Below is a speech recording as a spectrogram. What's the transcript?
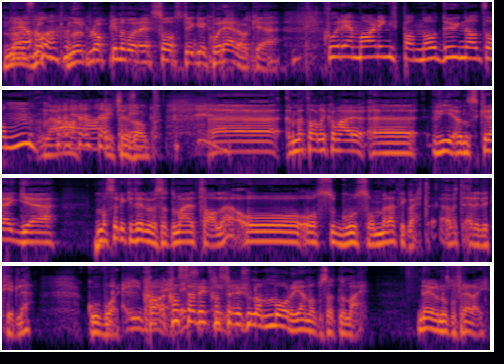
Når, blok når blokkene våre er så stygge, hvor er dere? Hvor er malingsspannet og dugnadsånden? Ja, ikke sant. Uh, Mette Anne Kamau, uh, vi ønsker deg eh, masse lykke til med 17. mai-tale, og også god sommer etter hvert. Jeg vet, er det litt tidlig? God vår. Nei, det er Hva, hva, ikke tidlig. tradisjoner må du gjennom på 17. mai? Det er jo nå på fredag.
